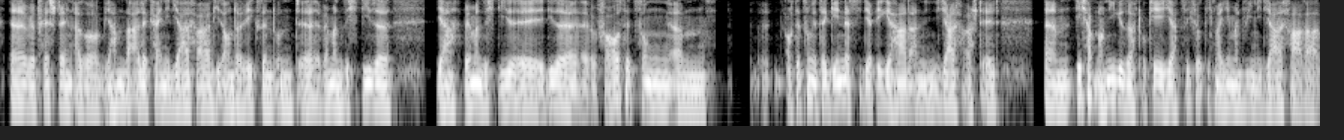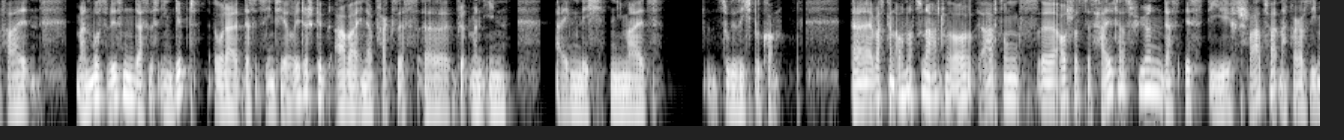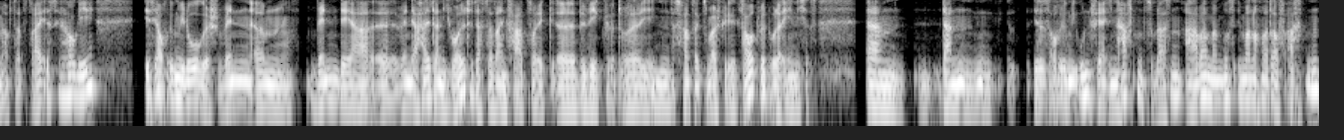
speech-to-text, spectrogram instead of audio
äh, wird feststellen, also wir haben da alle keine Idealfahrer, die da unterwegs sind. Und äh, wenn man sich diese, ja, wenn man sich die, diese Voraussetzungen ähm, auf der Zunge zergehen lässt, die der BGH da an den Idealfahrer stellt. Ähm, ich habe noch nie gesagt, okay, hier hat sich wirklich mal jemand wie ein Idealfahrer verhalten. Man muss wissen, dass es ihn gibt oder dass es ihn theoretisch gibt, aber in der Praxis äh, wird man ihn eigentlich niemals zu Gesicht bekommen. Äh, was kann auch noch zu einer Haftung, Haftungsausschuss des Halters führen? Das ist die Schwarzfahrt nach 7 Absatz 3 StVG ist ja auch irgendwie logisch, wenn ähm, wenn der äh, wenn der Halter nicht wollte, dass da sein Fahrzeug äh, bewegt wird oder ihm das Fahrzeug zum Beispiel geklaut wird oder ähnliches, ähm, dann ist es auch irgendwie unfair, ihn haften zu lassen. Aber man muss immer noch mal darauf achten.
